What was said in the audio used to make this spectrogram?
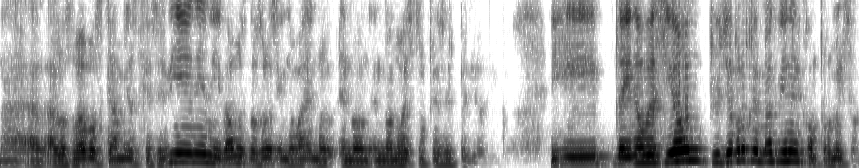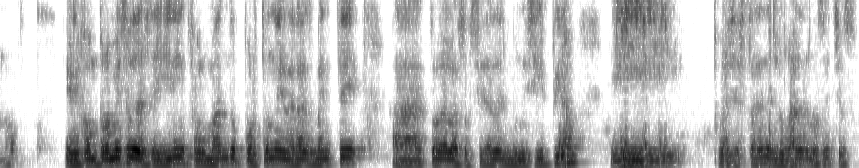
a, los nuevos cambios que se vienen y vamos nosotros a innovar en en lo nuestro que es el periódico. Y la innovación, pues yo creo que más bien el compromiso, ¿no? el compromiso de seguir informando oportuna y verazmente a toda la sociedad del municipio y pues estar en el lugar de los hechos,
